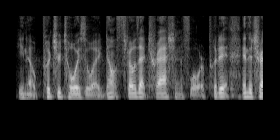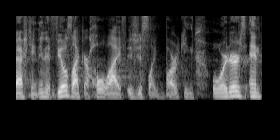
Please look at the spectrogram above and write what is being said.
you know, put your toys away. Don't throw that trash in the floor. Put it in the trash can. And it feels like our whole life is just like barking orders. And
